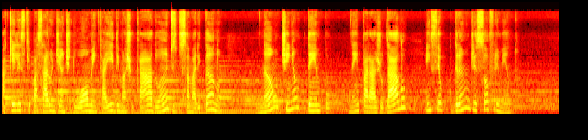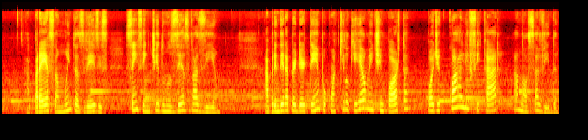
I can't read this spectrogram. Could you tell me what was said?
Aqueles que passaram diante do homem caído e machucado antes do samaritano não tinham tempo nem para ajudá-lo em seu grande sofrimento. A pressa, muitas vezes, sem sentido, nos esvaziam Aprender a perder tempo com aquilo que realmente importa pode qualificar a nossa vida.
